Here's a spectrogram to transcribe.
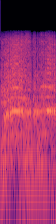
Let's!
